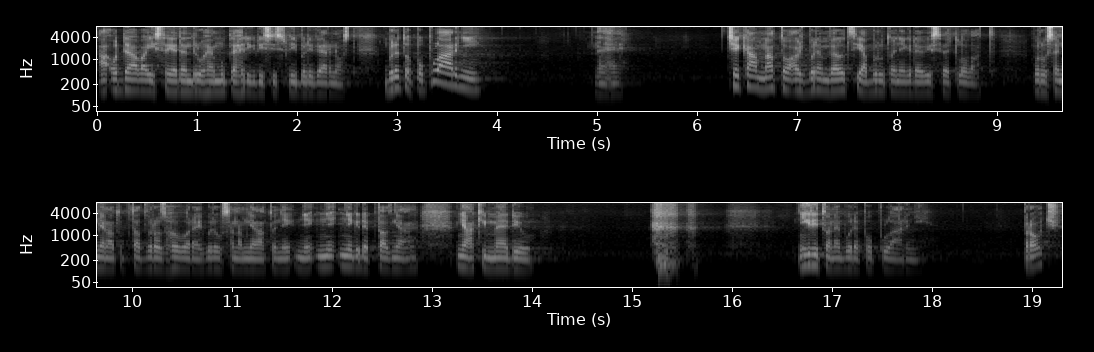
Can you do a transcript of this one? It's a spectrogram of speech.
a oddávají se jeden druhému tehdy, když si slíbili věrnost. Bude to populární? Ne. Čekám na to, až budeme velcí a budu to někde vysvětlovat. Budou se mě na to ptat v rozhovorech, budou se na mě na to ně, ně, někde ptat v, v nějakým médiu. Nikdy to nebude populární. Proč?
